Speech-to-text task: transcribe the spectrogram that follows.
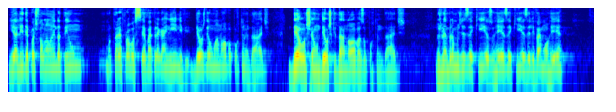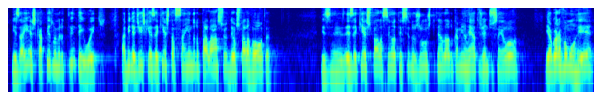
E ali depois falou, ainda tem um, uma tarefa para você, vai pregar em Nínive. Deus deu uma nova oportunidade. Deus é um Deus que dá novas oportunidades. Nos lembramos de Ezequias, o rei Ezequias, ele vai morrer. Isaías capítulo número 38. A Bíblia diz que Ezequias está saindo do palácio Deus fala, volta. Ezequias fala, Senhor, tenho sido justo, tenho dado o caminho reto diante do Senhor, e agora vou morrer.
